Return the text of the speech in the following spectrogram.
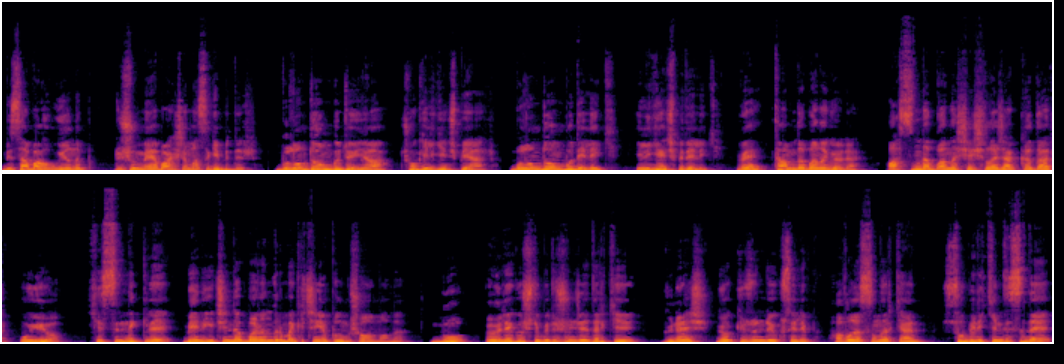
bir sabah uyanıp düşünmeye başlaması gibidir. Bulunduğum bu dünya çok ilginç bir yer. Bulunduğum bu delik ilginç bir delik ve tam da bana göre. Aslında bana şaşılacak kadar uyuyor. Kesinlikle beni içinde barındırmak için yapılmış olmalı. Bu öyle güçlü bir düşüncedir ki güneş gökyüzünde yükselip hava ısınırken su birikintisi de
